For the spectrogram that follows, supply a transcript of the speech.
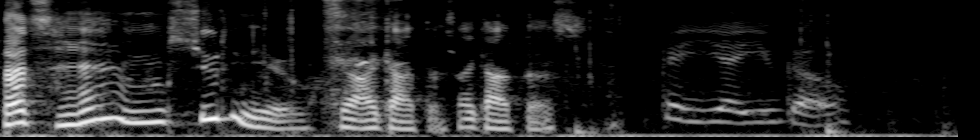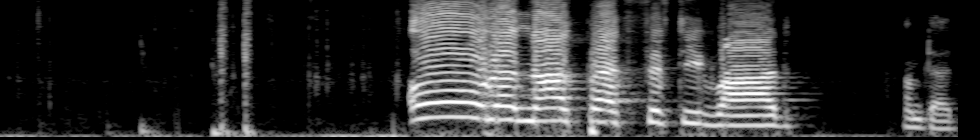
That's him shooting you. Yeah, I got this. I got this. Okay, yeah, you go. Oh, that knockback 50 rod. I'm dead.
